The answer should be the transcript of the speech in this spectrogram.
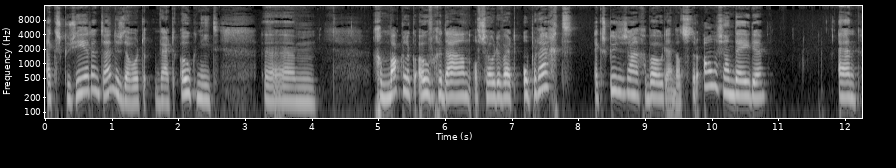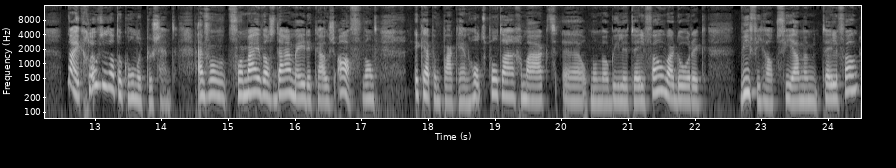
excuserend. Hè? Dus daar wordt, werd ook niet um, gemakkelijk over gedaan of zo. Er werd oprecht excuses aangeboden en dat ze er alles aan deden. En nou, ik geloofde dat ook 100%. En voor, voor mij was daarmee de kous af. Want ik heb een paar keer een hotspot aangemaakt uh, op mijn mobiele telefoon, waardoor ik wifi had via mijn telefoon,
